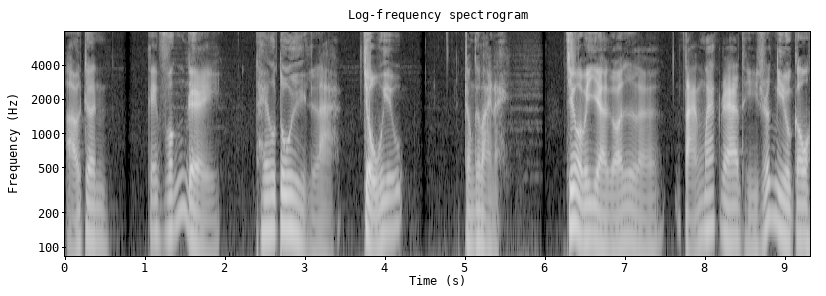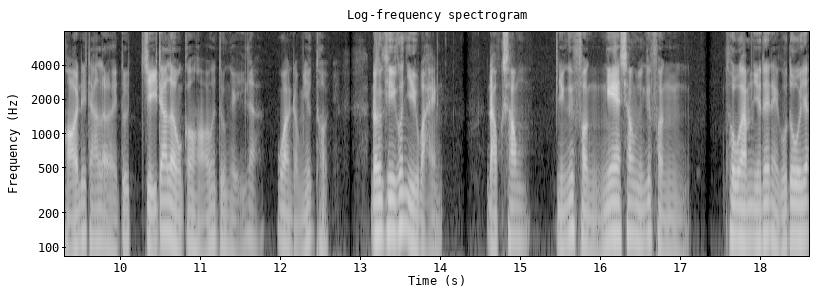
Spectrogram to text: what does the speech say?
ở trên cái vấn đề theo tôi là chủ yếu trong cái bài này. Chứ mà bây giờ gọi là tản mát ra thì rất nhiều câu hỏi để trả lời. Tôi chỉ trả lời một câu hỏi mà tôi nghĩ là quan trọng nhất thôi. Đôi khi có nhiều bạn đọc xong những cái phần, nghe xong những cái phần thu âm như thế này của tôi á,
